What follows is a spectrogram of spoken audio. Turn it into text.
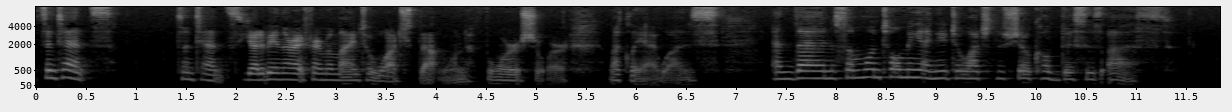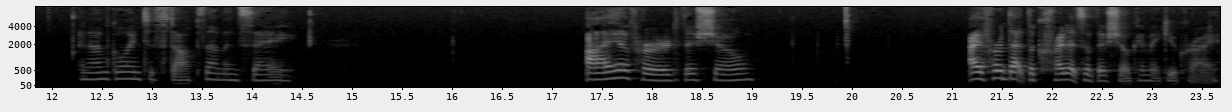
It's intense. It's intense. You got to be in the right frame of mind to watch that one for sure. Luckily, I was. And then someone told me I need to watch the show called This Is Us. And I'm going to stop them and say, I have heard this show. I've heard that the credits of this show can make you cry.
